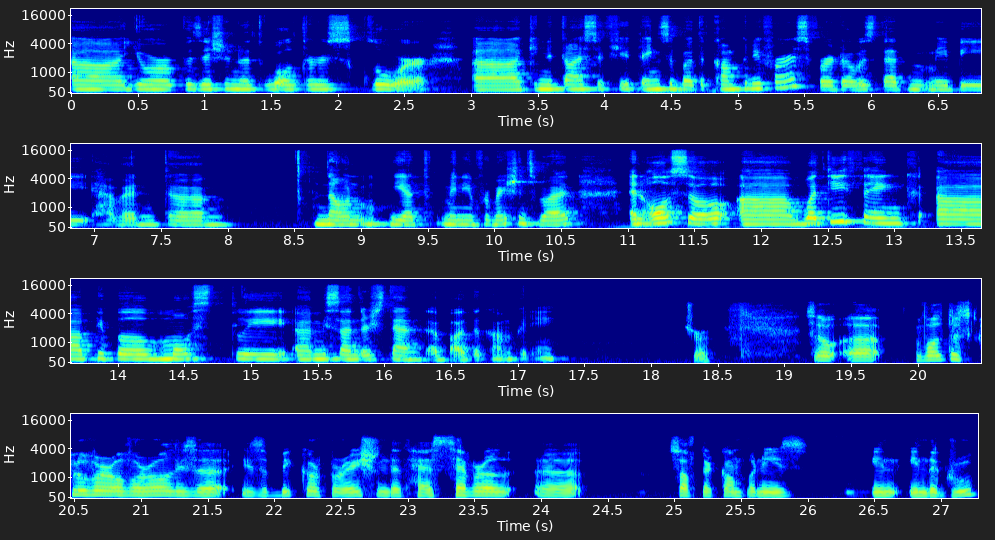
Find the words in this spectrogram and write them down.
uh, your position at wolters kluwer? Uh, can you tell us a few things about the company first for those that maybe haven't um, known yet many informations about and also uh, what do you think uh, people mostly misunderstand about the company Sure. So uh, Wolters Kluwer overall is a is a big corporation that has several uh, software companies in in the group.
